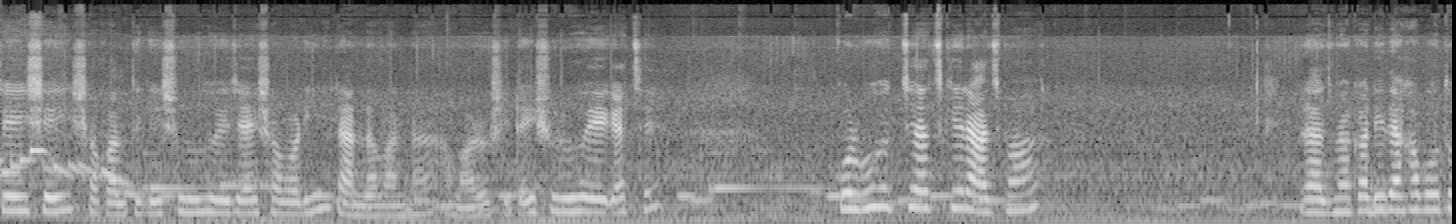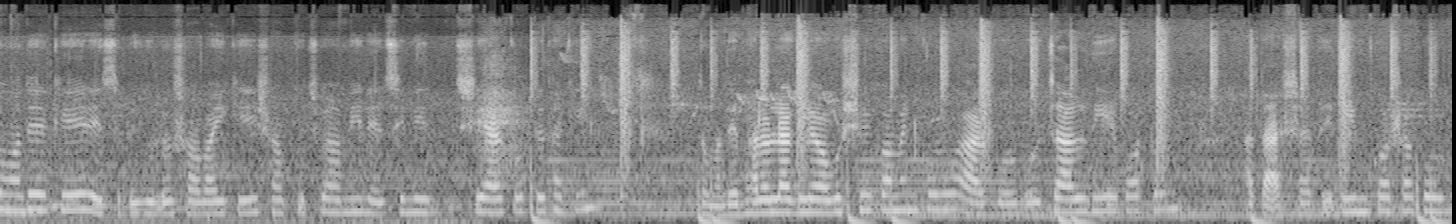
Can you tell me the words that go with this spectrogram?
যেই সেই, সকাল থেকে শুরু হয়ে যায় সবারই। রান্না বান্না আমারও সেটাই শুরু হয়ে গেছে। করব হচ্ছে আজকে রাজমা। রাজমা কারি দেখাবো তোমাদেরকে রেসিপিগুলো সবাইকে সব কিছু আমি রেসিপি শেয়ার করতে থাকি। তোমাদের ভালো লাগলে অবশ্যই কমেন্ট করো, আর করব চাল দিয়ে পটল, আর তার সাথে ডিম কষা করব।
